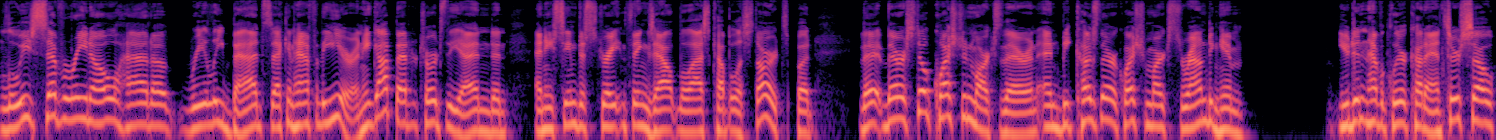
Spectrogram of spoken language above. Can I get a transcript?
Luis Severino had a really bad second half of the year, and he got better towards the end, and and he seemed to straighten things out the last couple of starts. But there, there are still question marks there, and and because there are question marks surrounding him, you didn't have a clear cut answer. So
